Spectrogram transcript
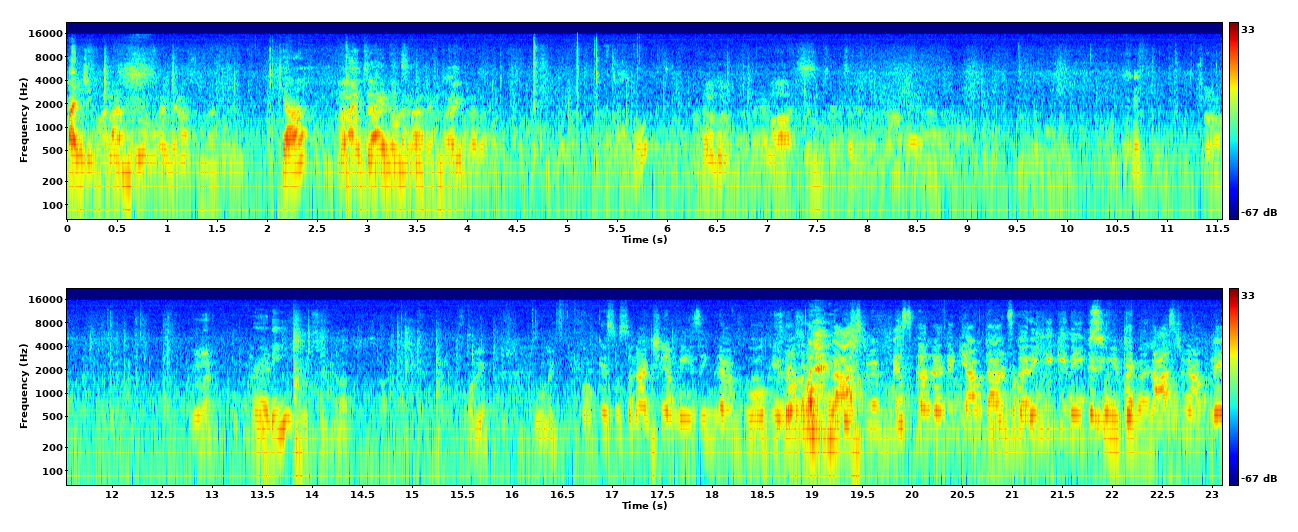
हाँ जी। क्या? Ready okay so Sonakshi amazing ramp walk you know हम लास्ट में मिस कर रहे थे कि आप डांस करेंगी कि नहीं करेंगी बट लास्ट में। आपने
